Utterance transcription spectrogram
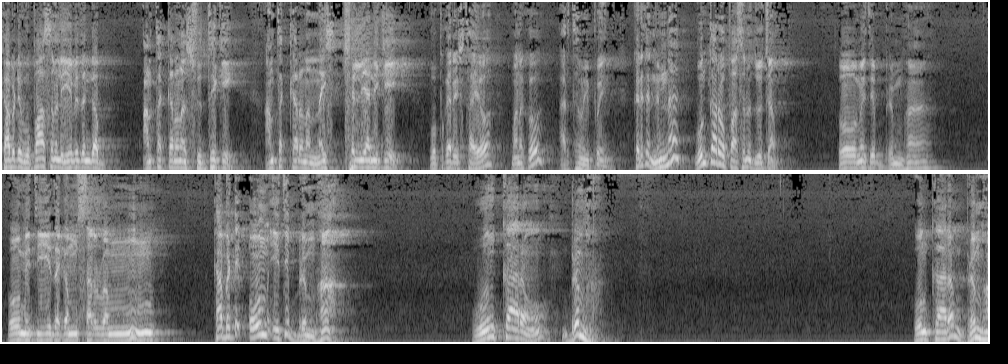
కాబట్టి ఉపాసనలు ఏ విధంగా అంతఃకరణ శుద్ధికి అంతఃకరణ నైశ్చల్యానికి ఉపకరిస్తాయో మనకు అర్థమైపోయింది. కనుక నిన్న ఓంకారోపాసన చూచాం. ఓమితి బ్రహ్మ ఓమితీదకం సర్వం. కాబట్టి ఓం ఇది బ్రహ్మ. ఓంకారం బ్రహ్మ. ఓంకారం బ్రహ్మ.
